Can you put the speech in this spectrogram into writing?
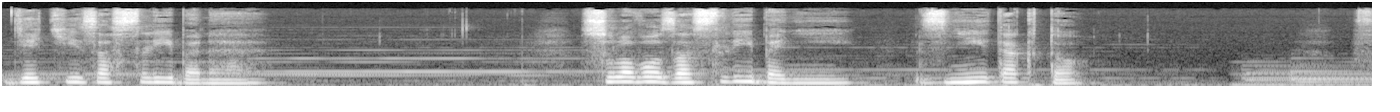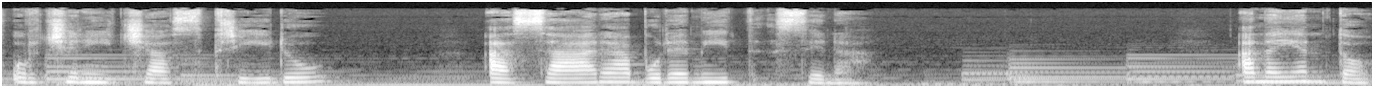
děti zaslíbené. Slovo zaslíbení zní takto – v určený čas přijdu a Sára bude mít syna. A nejen to,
